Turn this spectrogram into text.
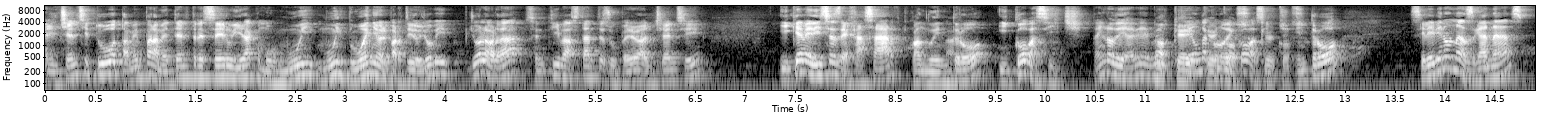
el Chelsea tuvo también para meter el 3-0 y era como muy, muy dueño del partido. Yo, vi, yo la verdad sentí bastante superior al Chelsea. ¿Y qué me dices de Hazard cuando entró y Kovacic? También lo de, a ver, No, ¿qué, qué- onda qué con lo de cosa, Kovacic? Entró, se le vieron unas ganas.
